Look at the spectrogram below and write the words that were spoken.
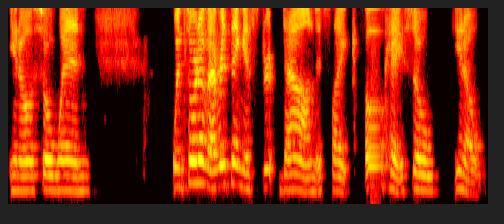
you know? So when when sort of everything is stripped down it's like okay so you know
